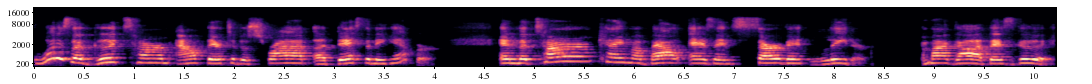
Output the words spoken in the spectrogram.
what is a good term out there to describe a destiny helper and the term came about as in servant leader. My God, that's good.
